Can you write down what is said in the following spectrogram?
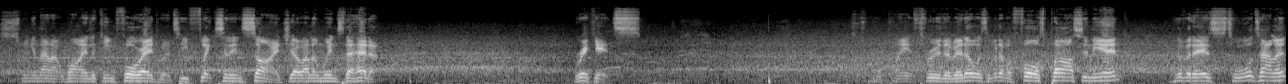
Swinging that out wide, looking for Edwards. He flicks it inside. Joe Allen wins the header. Ricketts. Just trying to play it through the middle. It was a bit of a forced pass in the end. Höwedes towards Allen.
